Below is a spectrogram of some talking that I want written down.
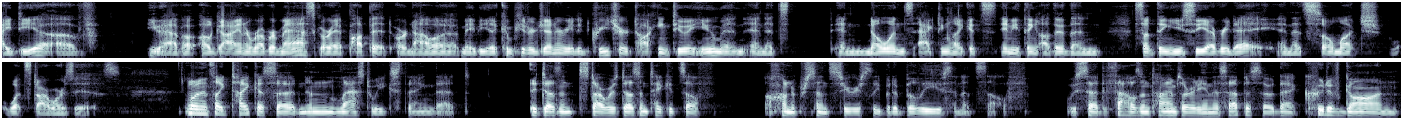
idea of you have a, a, guy in a rubber mask or a puppet or now a, maybe a computer generated creature talking to a human and it's and no one's acting like it's anything other than something you see every day. And that's so much what star wars is. Well it's like taika said in last week's thing that it doesn't star wars doesn't take itself 100% seriously but it believes in itself we said a thousand times already in this episode that could have gone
